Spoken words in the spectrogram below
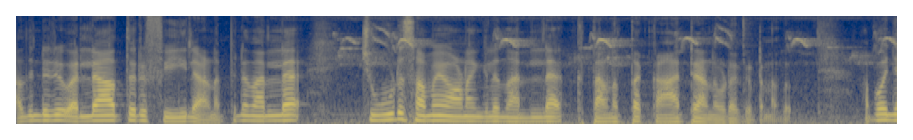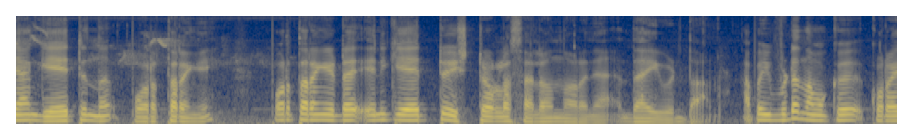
അതിന്റെ ഒരു വല്ലാത്തൊരു ഫീലാണ്. പിന്നെ നല്ല ചൂട് സമയമാണെങ്കിൽ നല്ല തണുത്ത കാറ്റാണ് ഇവിടെ കിട്ടുന്നത്. അപ്പോൾ ഞാൻ ഗേറ്റിൽ നിന്ന് പുറത്തിറങ്ങി. പുറത്തിറങ്ങിയിട്ട് എനിക്ക് ഏറ്റവും ഇഷ്ടമുള്ള സ്ഥലം എന്ന് പറഞ്ഞാൽ ദാ അപ്പോൾ ഇവിടെ നമുക്ക് കുറേ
